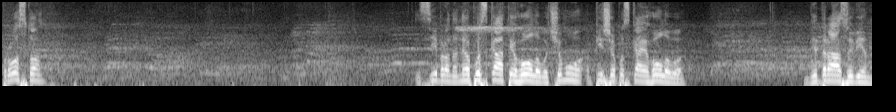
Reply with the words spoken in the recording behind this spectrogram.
Просто зібрано не опускати голову. Чому Піші опускає голову? Відразу він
